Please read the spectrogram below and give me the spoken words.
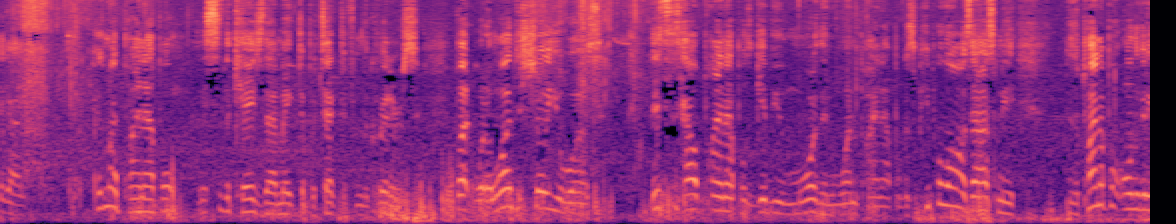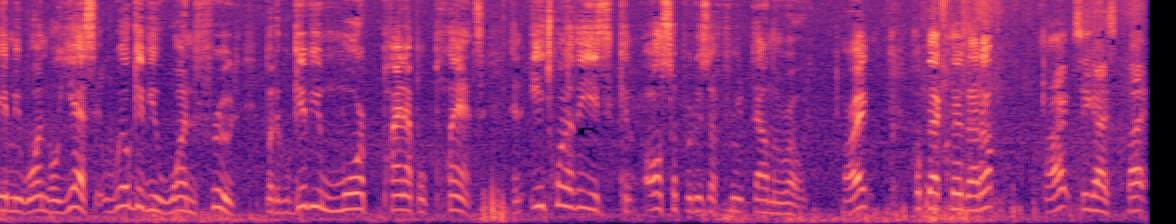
Hey guys, here's my pineapple. This is the cage that I make to protect it from the critters. But what I wanted to show you was, this is how pineapples give you more than one pineapple. Because people always ask me, is a pineapple only gonna give me one? Well, yes, it will give you one fruit, but it will give you more pineapple plants. And each one of these can also produce a fruit down the road. All right, hope that clears that up. All right, see you guys, bye.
